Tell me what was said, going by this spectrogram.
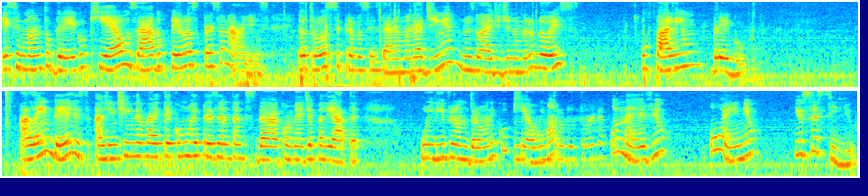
esse manto grego que é usado pelas personagens. Eu trouxe para vocês darem uma olhadinha no slide de número 2, o Pallium grego. Além deles, a gente ainda vai ter como representantes da comédia paliata o livro Andrônico, que é o introdutor da... o Névio, o Enio e o Cecílio.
